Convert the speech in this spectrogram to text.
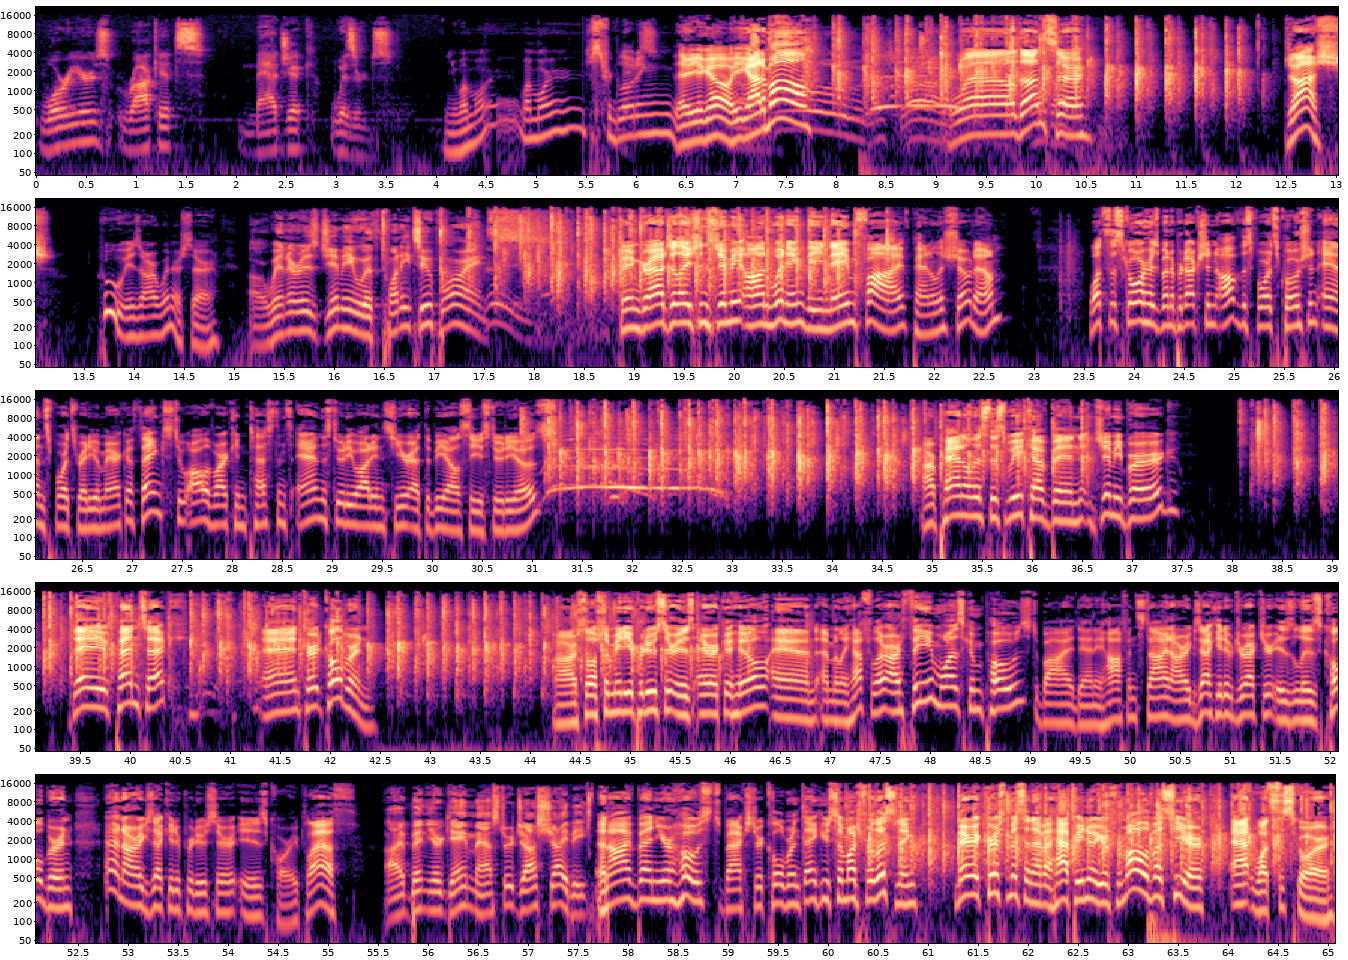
Warriors, Rockets, Magic, Wizards. You need one more? One more? Just for gloating? There you go. You got them all. Oh, well done, sir. Josh, who is our winner, sir? Our winner is Jimmy with 22 points. Congratulations, Jimmy, on winning the Name 5 Panelist Showdown. What's the Score has been a production of the Sports Quotient and Sports Radio America. Thanks to all of our contestants and the studio audience here at the BLC studios. Our panelists this week have been Jimmy Berg, Dave Pentek, and Kurt Colburn. Our social media producer is Erica Hill and Emily Heffler. Our theme was composed by Danny Hoffenstein. Our executive director is Liz Colburn, and our executive producer is Corey Plath. I've been your game master, Josh Scheibe. And I've been your host, Baxter Colburn. Thank you so much for listening. Merry Christmas and have a Happy New Year from all of us here at What's the Score?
